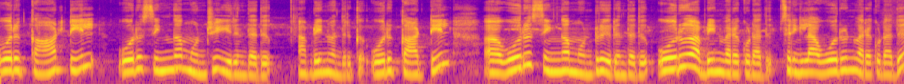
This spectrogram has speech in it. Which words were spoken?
ஒரு காட்டில் ஒரு சிங்கம் ஒன்று இருந்தது அப்படின்னு வந்திருக்கு. ஒரு காட்டில் ஒரு சிங்கம் ஒன்று இருந்தது. ஒரு அப்படின்னு வரக்கூடாது. சரிங்களா? ஒருன்னு வரக்கூடாது.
